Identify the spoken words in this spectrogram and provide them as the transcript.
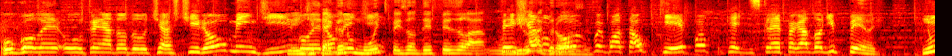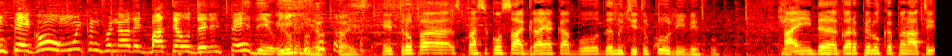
O goleiro, o treinador do Chelsea tirou o Mendy, Mendy goleirão pegando Mendy, muito, fez uma defesa lá um fechando o gol, milagrosa. foi botar o Kepa, porque disse que ele é pegador de pênalti. Não pegou um e quando foi na hora de bater o dele, ele perdeu. Ih, rapaz. Entrou pra, pra se consagrar e acabou dando o título pro Liverpool. Ainda agora pelo campeonato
